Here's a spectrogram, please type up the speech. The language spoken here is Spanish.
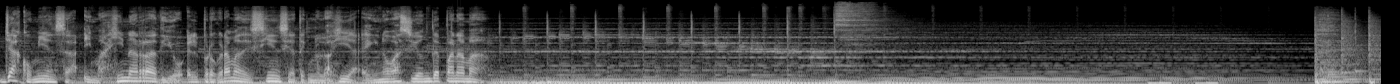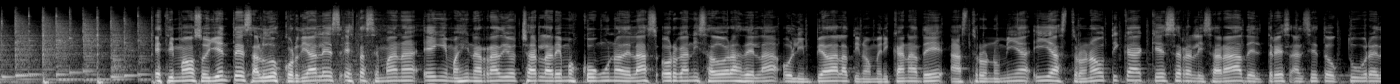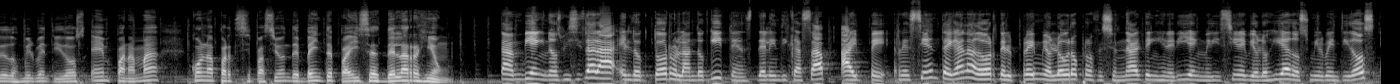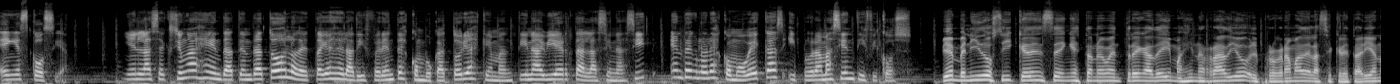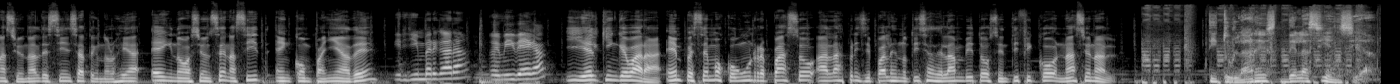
Ya comienza Imagina Radio, el programa de ciencia, tecnología e innovación de Panamá. Estimados oyentes, saludos cordiales. Esta semana en Imagina Radio charlaremos con una de las organizadoras de la Olimpiada Latinoamericana de Astronomía y Astronáutica que se realizará del 3 al 7 de octubre de 2022 en Panamá con la participación de 20 países de la región. También nos visitará el doctor Rolando Gittens del Indicasap IP, reciente ganador del Premio Logro Profesional de Ingeniería en Medicina y Biología 2022 en Escocia. Y en la sección Agenda tendrá todos los detalles de las diferentes convocatorias que mantiene abierta la CENACIT en renglones como becas y programas científicos. Bienvenidos y quédense en esta nueva entrega de Imagina Radio, el programa de la Secretaría Nacional de Ciencia, Tecnología e Innovación CENACIT en compañía de Virgin Vergara, Noemí Vega y Elkin Guevara. Empecemos con un repaso a las principales noticias del ámbito científico nacional. Titulares de la ciencia.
